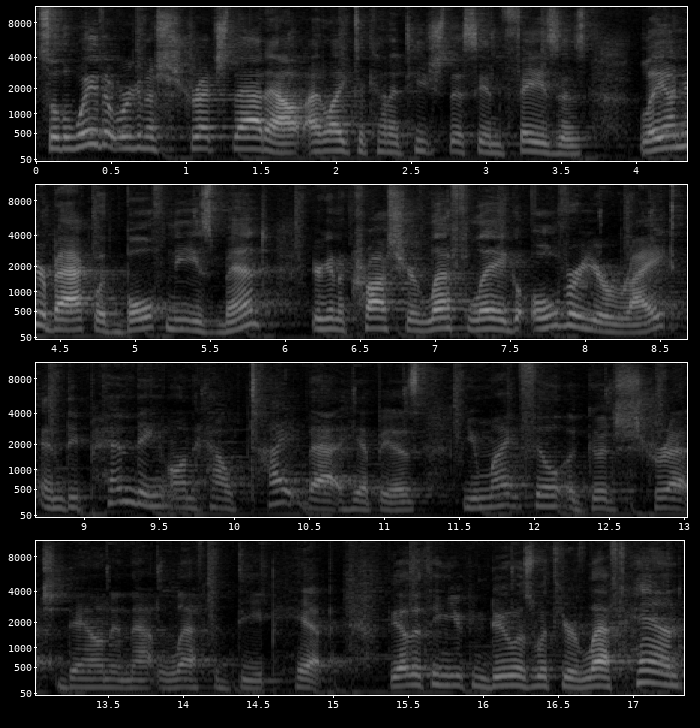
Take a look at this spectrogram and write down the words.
So the way that we're gonna stretch that out, I like to kind of teach this in phases. Lay on your back with both knees bent. You're gonna cross your left leg over your right, and depending on how tight that hip is, you might feel a good stretch down in that left deep hip. The other thing you can do is with your left hand,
